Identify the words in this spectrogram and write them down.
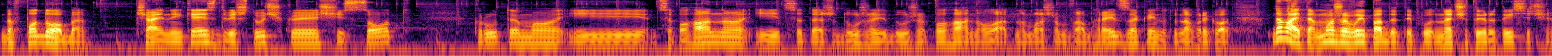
до вподоби. Чайний кейс, дві штучки, 600. Крутимо, і це погано, і це теж дуже і дуже погано. Ладно, можемо в апгрейд закинути, наприклад. Давайте, може випаде, типу, на 4000.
